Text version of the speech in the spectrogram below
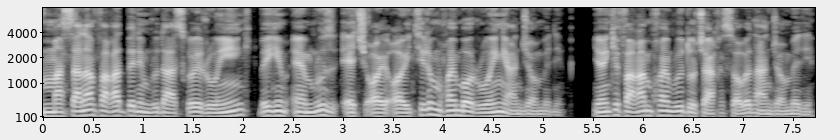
مثلا فقط بریم رو دستگاه روینگ بگیم امروز HIIT رو می‌خوایم با روینگ انجام بدیم یا اینکه فقط می‌خوایم روی دوچرخه ثابت انجام بدیم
